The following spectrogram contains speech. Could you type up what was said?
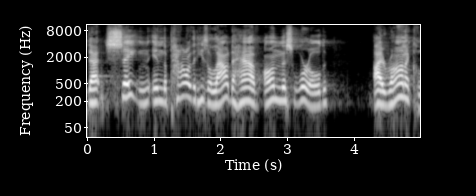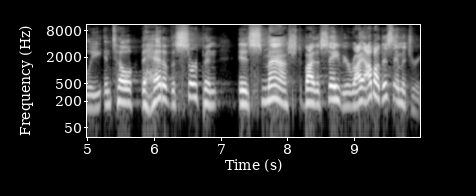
that Satan, in the power that he's allowed to have on this world, ironically, until the head of the serpent is smashed by the Savior, right? How about this imagery?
